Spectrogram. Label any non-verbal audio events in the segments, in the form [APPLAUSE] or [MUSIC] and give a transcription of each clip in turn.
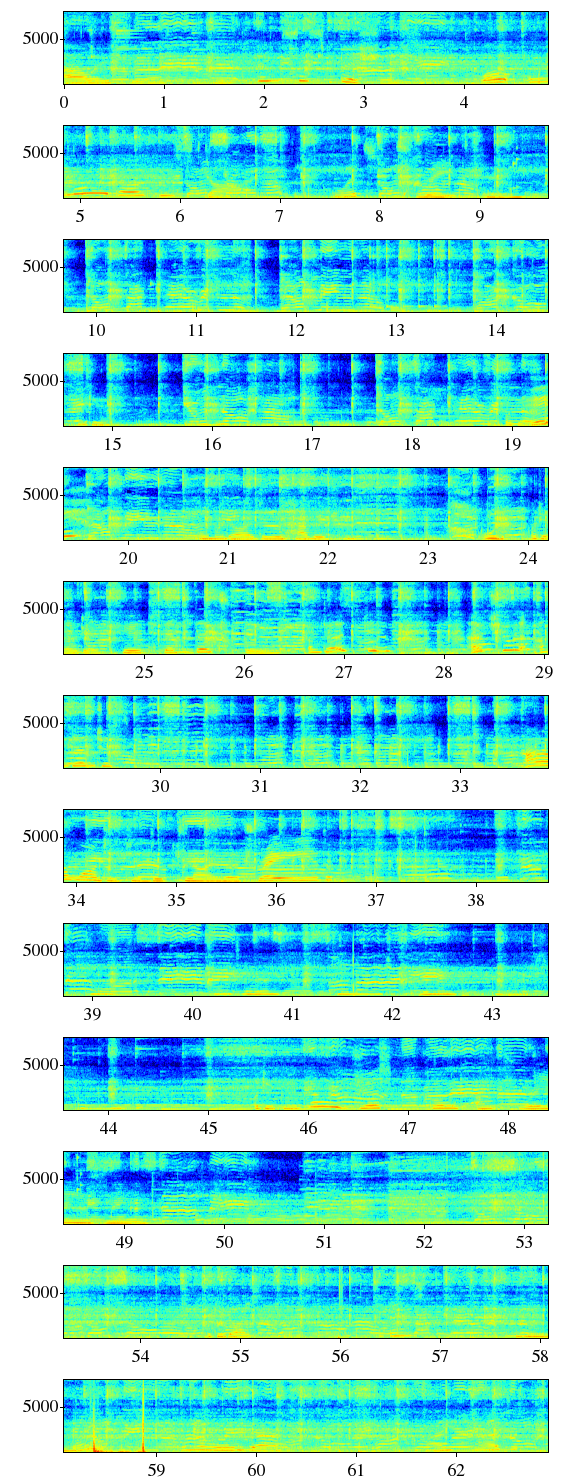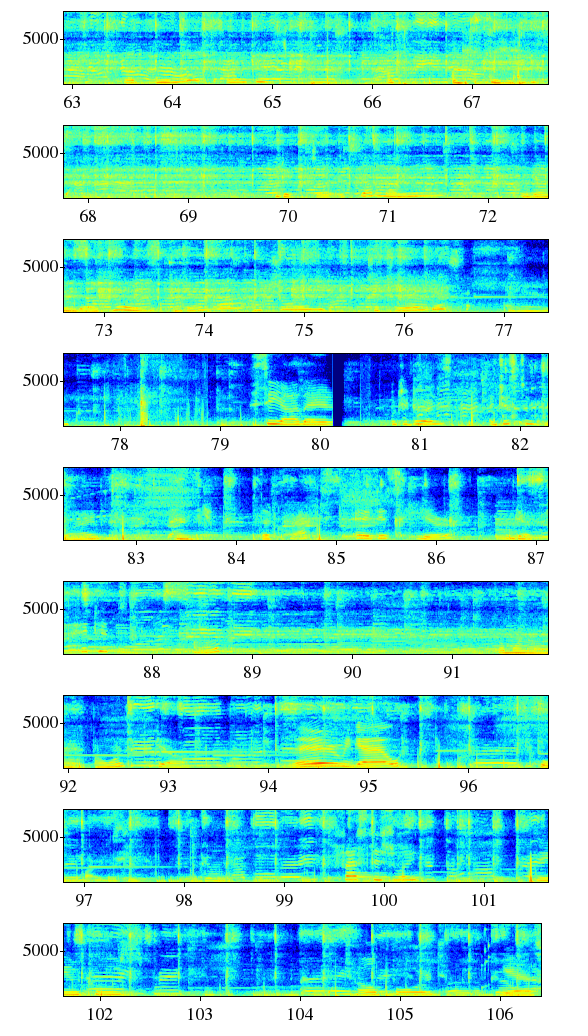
always here. Nothing suspicious. Well, know about this guy. Let's trade him. Okay. Okay. Oh my god, do we have it? [GASPS] Oh, okay, okay. He said the trade. I'm going to. Actually, I'm to just wanted to decline the trade. Okay, people are just going out crazy. Okay, guys. We're gonna go home. And then we'll actually secure this and see ya there. Okay guys, I just arrived and the craft egg is here. I'm gonna pick it up Come on, I, I want to pick it up. There we go. Pool party. Fastest way. Vehicles. Teleport. Yes.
